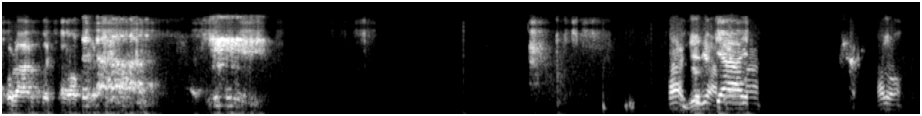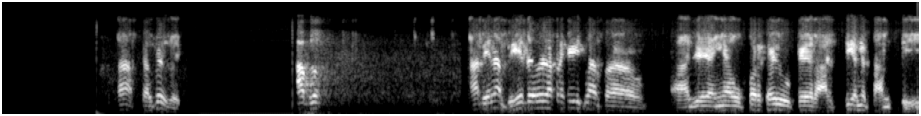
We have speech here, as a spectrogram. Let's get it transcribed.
થોડા અર્થ બચાવવા હા હલો. હા બોલો. આ બેના ભેદ હવે આપણે કઈ રીતના આજે અહીંયા ઉપર કહ્યું કે રાજસી અને તામસી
